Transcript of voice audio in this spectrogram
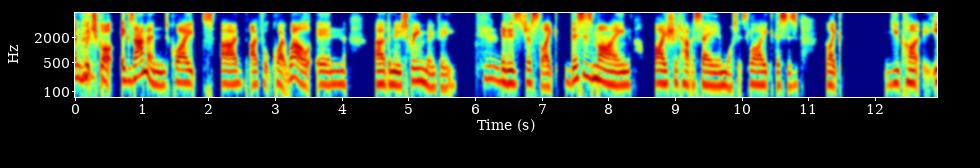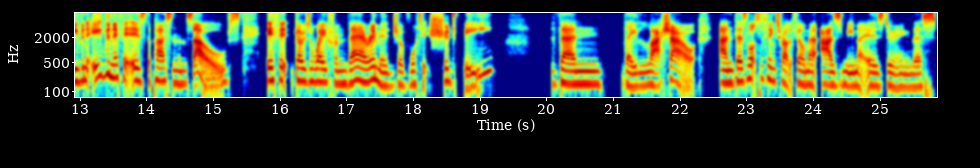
and which got examined quite, uh, I thought, quite well in uh, the new Scream movie. Mm. It is just like, this is mine. I should have a say in what it's like. This is like you can't even even if it is the person themselves if it goes away from their image of what it should be then they lash out and there's lots of things throughout the film as mima is doing this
